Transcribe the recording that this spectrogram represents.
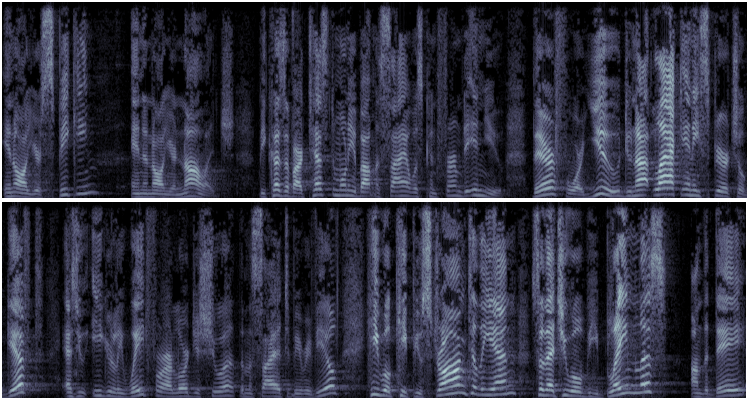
in all your speaking and in all your knowledge because of our testimony about Messiah was confirmed in you. Therefore, you do not lack any spiritual gift as you eagerly wait for our Lord Yeshua, the Messiah, to be revealed. He will keep you strong till the end so that you will be blameless on the day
